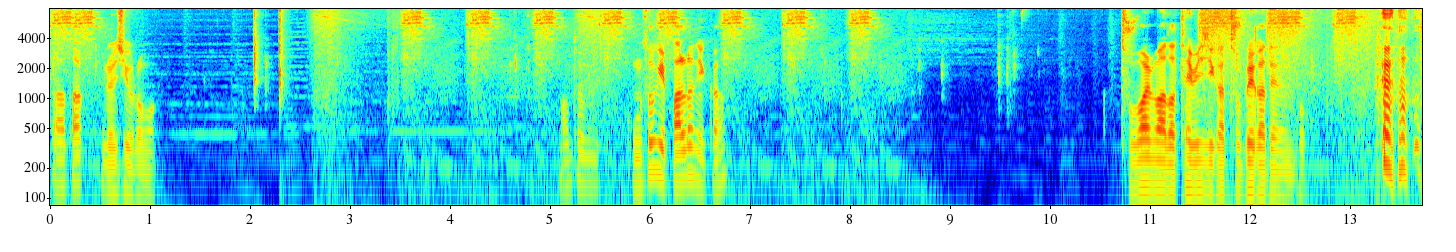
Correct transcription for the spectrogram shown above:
따닥. 이런 식으로 막. 아무튼 공속이 빠르니까 두 발마다 데미지가 두 배가 되는 법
